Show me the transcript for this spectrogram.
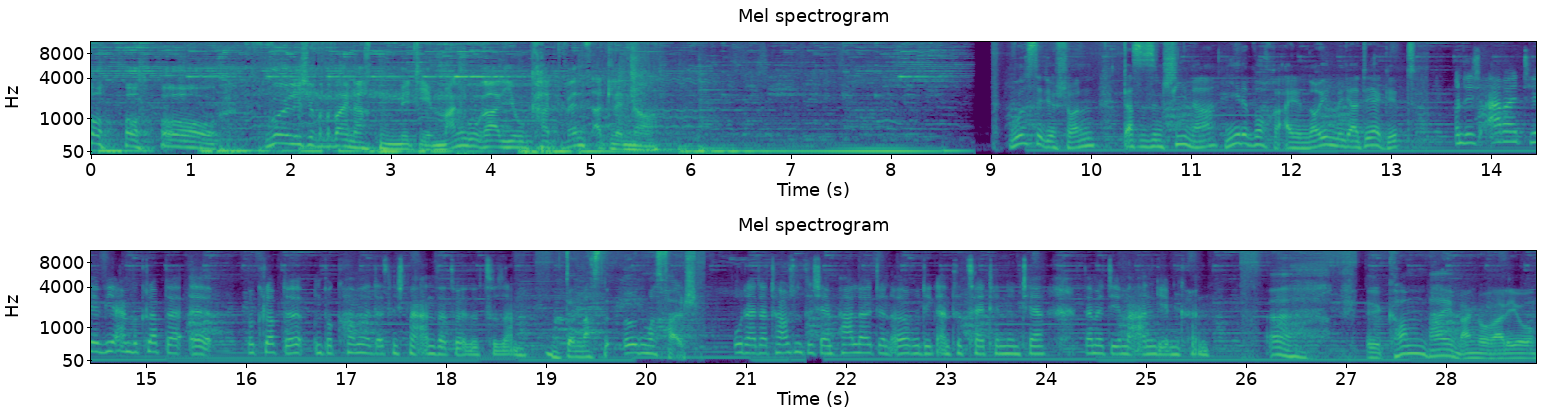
Ho, ho, ho. Fröhliche Weihnachten mit dem Mangoradio Katwenzatländer. Wusstet ihr schon, dass es in China jede Woche einen neuen Milliardär gibt? Und ich arbeite hier wie ein Bekloppter, äh, Bekloppte und bekomme das nicht mehr ansatzweise zusammen. Dann machst du irgendwas falsch. Oder da tauschen sich ein paar Leute in Euro die ganze Zeit hin und her, damit die immer angeben können. Ah, willkommen bei Mangoradio.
